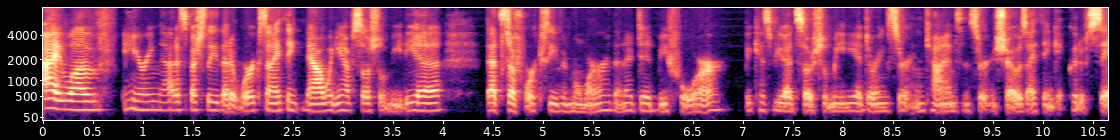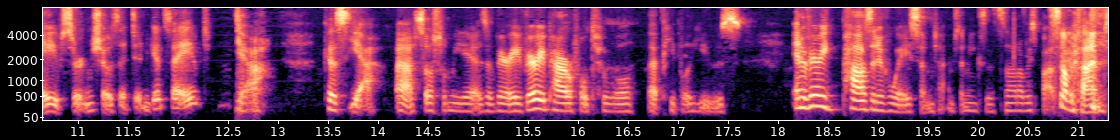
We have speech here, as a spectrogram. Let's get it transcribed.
I love hearing that, especially that it works. And I think now when you have social media, that stuff works even more than it did before. Because if you had social media during certain times and certain shows, I think it could have saved certain shows that didn't get saved. yeah. Because yeah, uh, social media is a very, very powerful tool that people use in a very positive way sometimes. I mean, because it's not always positive. Sometimes.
